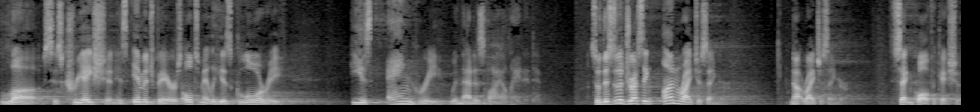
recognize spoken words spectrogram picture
loves, his creation, his image bearers, ultimately his glory, he is angry when that is violated. So this is addressing unrighteous anger, not righteous anger. Second qualification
